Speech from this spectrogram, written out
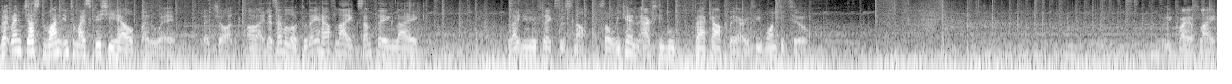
That went just one into my squishy health, by the way. That shot. Alright, let's have a look. Do they have like something like lightning reflexes? No. So we can actually move back up there if we wanted to. We require flight.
